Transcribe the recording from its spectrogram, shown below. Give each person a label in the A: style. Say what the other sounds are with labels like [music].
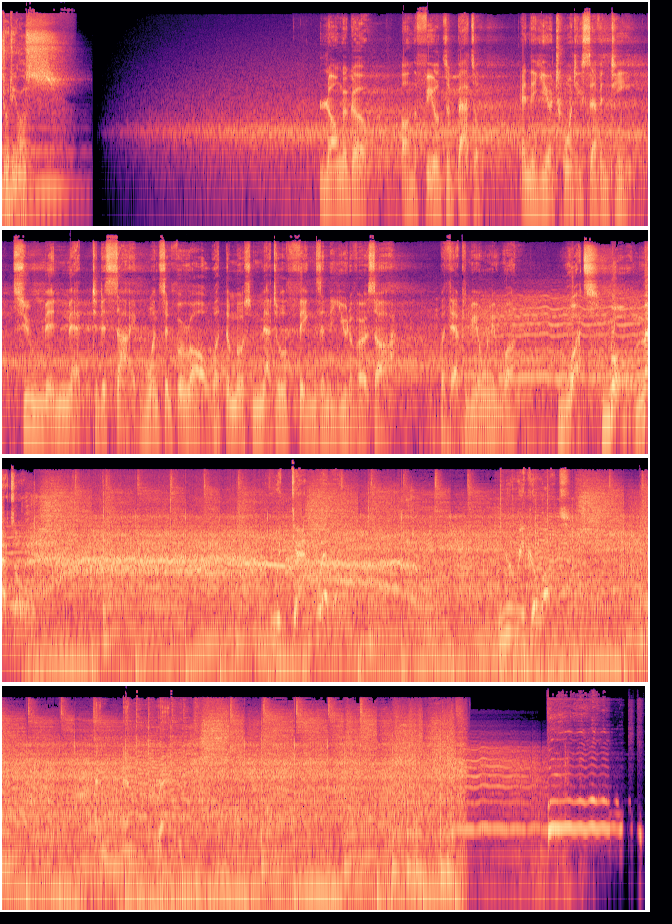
A: Studios.
B: Long ago, on the fields of battle, in the year 2017, two men met to decide once and for all what the most metal things in the universe are. But there can be only one. What's more metal? With Dan Weber, Noriko Ott,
